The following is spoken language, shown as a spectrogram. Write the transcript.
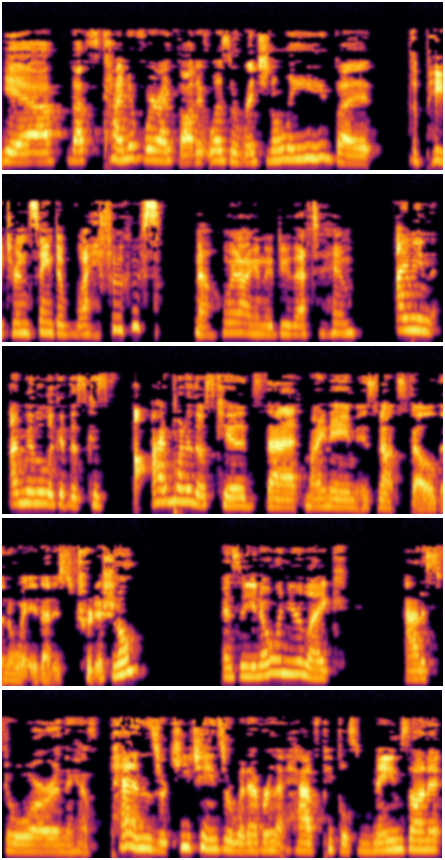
yeah, that's kind of where I thought it was originally, but the patron saint of waifus. No, we're not gonna do that to him. I mean, I'm gonna look at this because I'm one of those kids that my name is not spelled in a way that is traditional. And so, you know, when you're like at a store and they have pens or keychains or whatever that have people's names on it,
